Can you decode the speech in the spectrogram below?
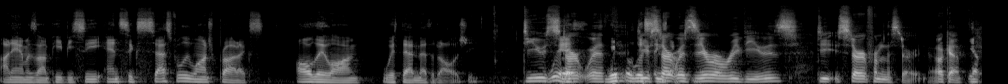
on Amazon PPC and successfully launch products all day long with that methodology. Do you start with, with do you start with zero reviews? Do you start from the start? Okay. Yep.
